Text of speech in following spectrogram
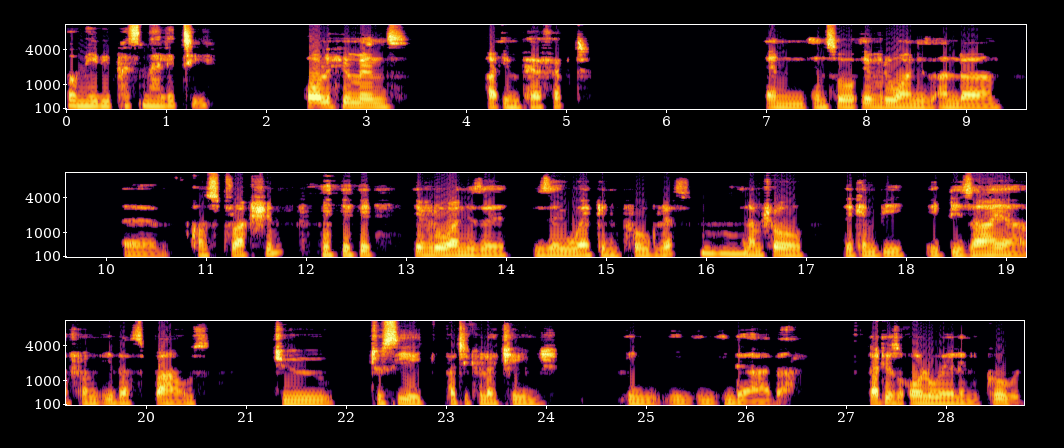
or maybe personality? All humans are imperfect. And, and so everyone is under um construction. everyone is a, is a work in progress. Mm-hmm. And I'm sure there can be a desire from either spouse to to see a particular change in, in, in, in the other. That is all well and good.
